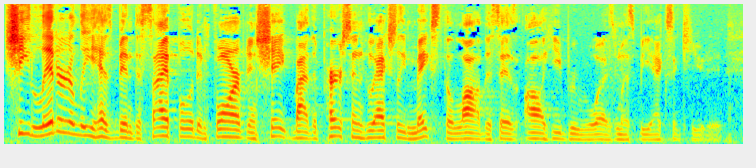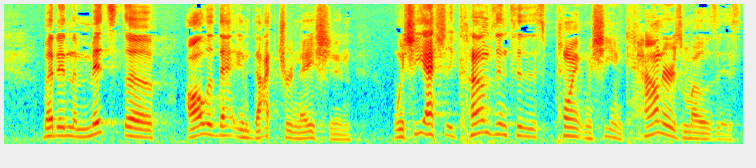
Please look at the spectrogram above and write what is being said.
She literally has been discipled, informed, and shaped by the person who actually makes the law that says all Hebrew boys must be executed. But in the midst of all of that indoctrination, when she actually comes into this point when she encounters Moses,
